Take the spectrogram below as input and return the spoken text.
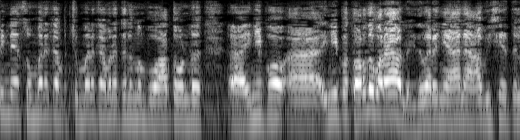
പിന്നെ സുമ്മന ചമ- ചുമ്മന ചമരത്തിലൊന്നും പോകാത്തതുകൊണ്ട് ഇനിയിപ്പോ ഇനിയിപ്പോ തുറന്നു പറയാമല്ലോ. ഇതുവരെ ഞാൻ ആ വിഷയത്തിൽ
